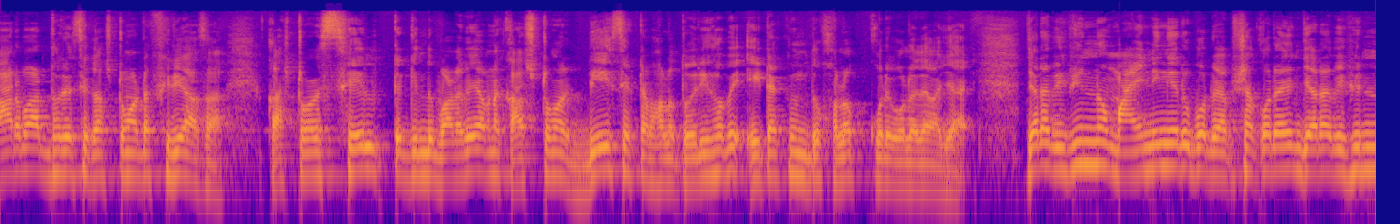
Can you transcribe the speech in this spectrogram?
বারবার ধরে সে কাস্টমারটা ফিরে আসা কাস্টমার সেলটা কিন্তু বাড়বে আপনার কাস্টমার বেস একটা ভালো তৈরি হবে, এটা কিন্তু হলপ করে বলে দেওয়া যায়। যারা বিভিন্ন মাইনিংয়ের উপর ব্যবসা করেন, যারা বিভিন্ন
